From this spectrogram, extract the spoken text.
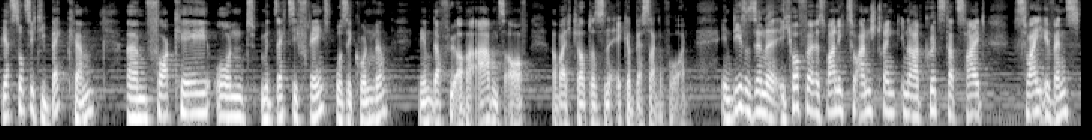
Jetzt nutze ich die Backcam ähm, 4K und mit 60 Frames pro Sekunde nehme dafür aber abends auf. Aber ich glaube, das ist eine Ecke besser geworden. In diesem Sinne, ich hoffe, es war nicht zu anstrengend, innerhalb kürzester Zeit zwei Events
